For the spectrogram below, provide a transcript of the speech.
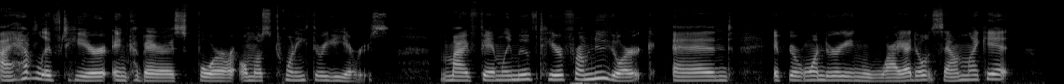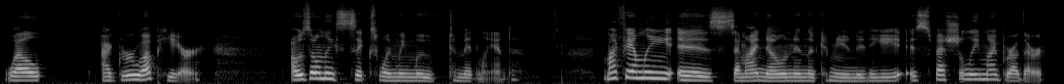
I have lived here in Cabarrus for almost 23 years. My family moved here from New York, and if you're wondering why I don't sound like it, well, I grew up here. I was only six when we moved to Midland. My family is semi known in the community, especially my brother.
